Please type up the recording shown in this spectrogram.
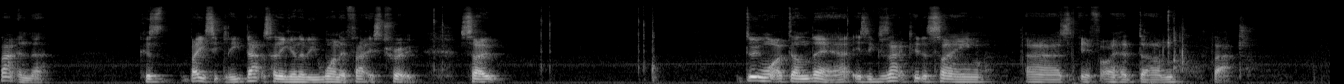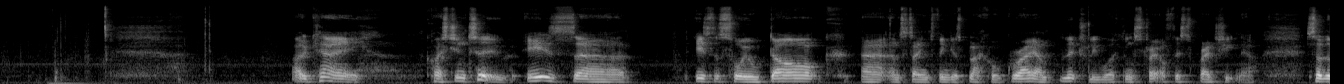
that in there because basically that's only going to be 1 if that is true. So doing what I've done there is exactly the same as if I had done that. Okay, question two. Is uh, is the soil dark uh, and stains fingers black or grey? I'm literally working straight off this spreadsheet now. So the,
